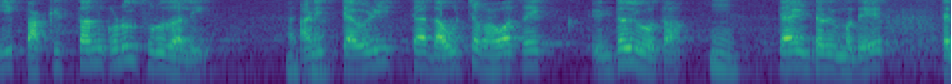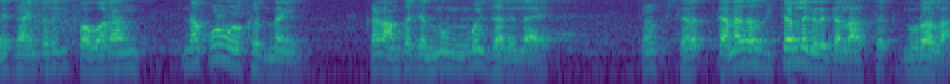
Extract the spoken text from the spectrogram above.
ही पाकिस्तानकडून सुरू झाली. आणि त्यावेळी त्या दाऊदच्या भावाचा एक इंटरव्ह्यू होता. त्या इंटरव्ह्यूमध्ये त्यांनी सांगितलं होतं की पवारांना कोण ओळखत नाही. कारण आमचा जन्म मुंबईत झालेला आहे. त्यामुळे शरद त्यांना जर विचारलं गेलं त्याला असं नुराला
